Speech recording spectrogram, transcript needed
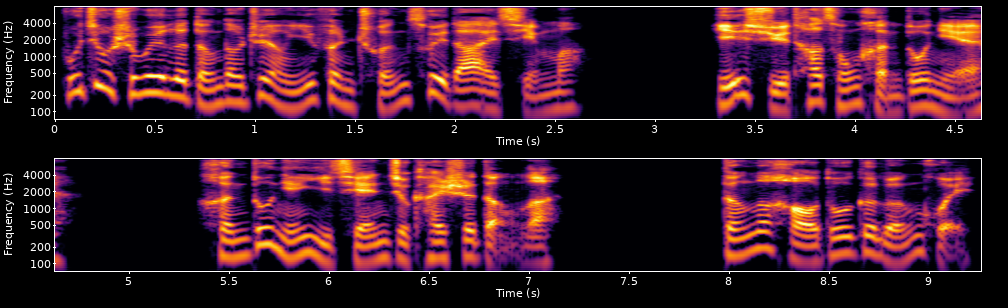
不就是为了等到这样一份纯粹的爱情吗？也许他从很多年、很多年以前就开始等了，等了好多个轮回，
